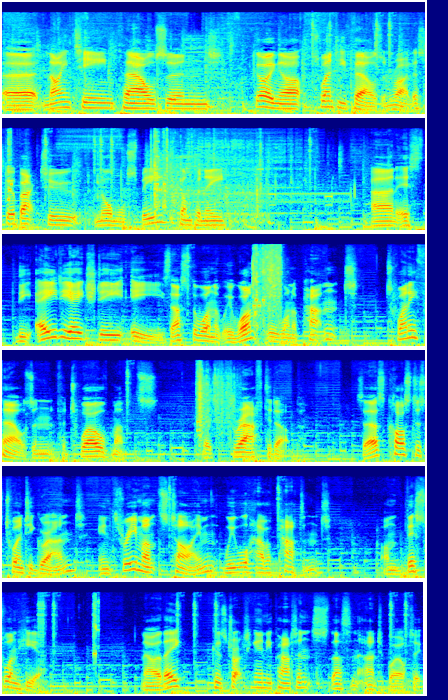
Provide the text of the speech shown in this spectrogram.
Uh, 19,000 going up, 20,000. Right, let's go back to normal speed company. And it's the ADHD ease. That's the one that we want. We want a patent 20,000 for 12 months. Let's draft it up. So that's cost us 20 grand. In three months' time, we will have a patent on this one here. Now, are they constructing any patents? That's an antibiotic.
